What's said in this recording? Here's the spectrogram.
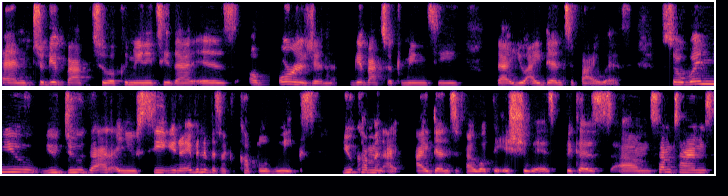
and to give back to a community that is of origin, give back to a community that you identify with. So when you you do that and you see, you know, even if it's like a couple of weeks, you come and identify what the issue is because um, sometimes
